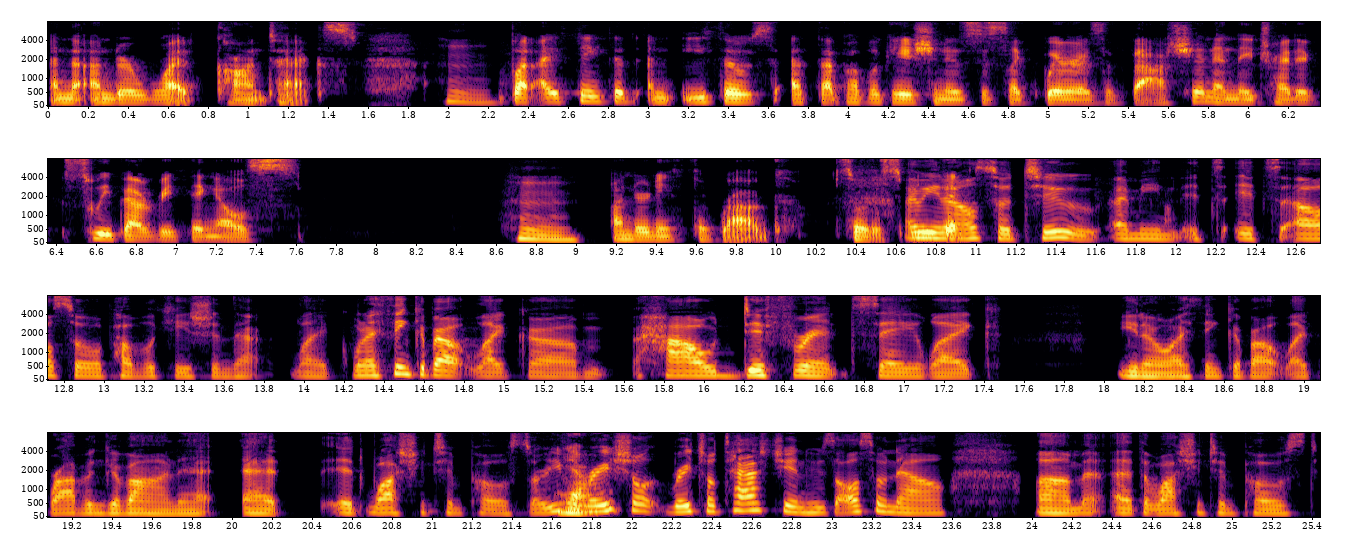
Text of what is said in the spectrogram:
and under what context. Hmm. But I think that an ethos at that publication is just like where is the fashion, and they try to sweep everything else hmm. underneath the rug, so to speak. I mean, also too. I mean, it's it's also a publication that like when I think about like um how different, say like you know, I think about like Robin Givhan at at, at Washington Post, or even yeah. Rachel Rachel Tashjian, who's also now um, at the Washington Post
